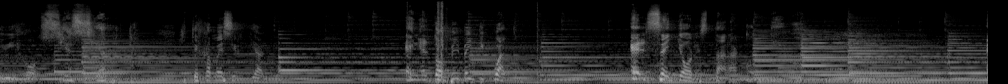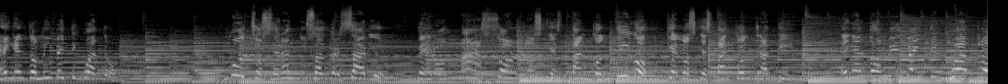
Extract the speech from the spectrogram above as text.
Y dijo, si es cierto, y déjame decirte algo, en el 2024 el Señor estará contigo. En el 2024 Muchos serán tus adversarios, pero más son los que están contigo que los que están contra ti. En el 2024,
